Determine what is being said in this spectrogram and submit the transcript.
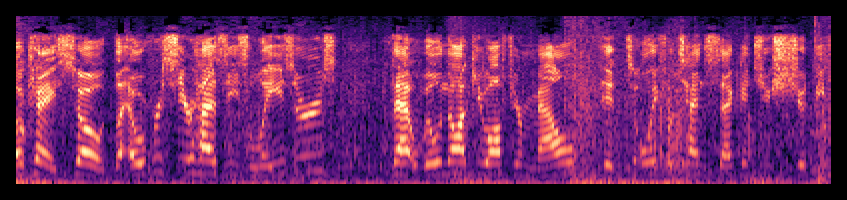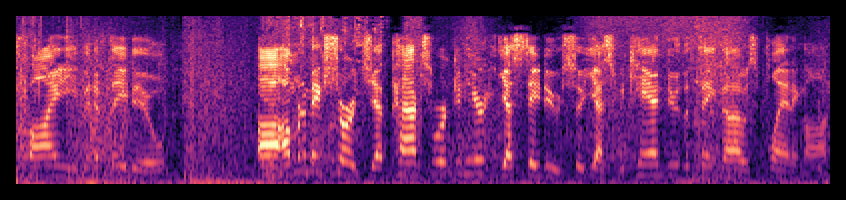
Okay, so the overseer has these lasers that will knock you off your mount. It's only for 10 seconds. You should be fine, even if they do. Uh, I'm gonna make sure our jetpacks work in here. Yes, they do. So yes, we can do the thing that I was planning on.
